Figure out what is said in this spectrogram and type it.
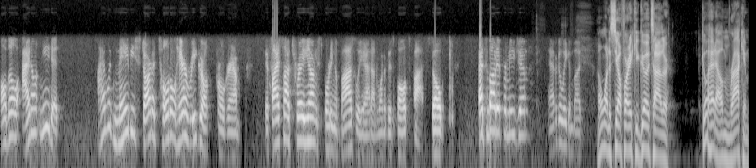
although I don't need it, I would maybe start a total hair regrowth program if I saw Trae Young sporting a Bosley ad on one of his bald spots. So that's about it for me, Jim. Have a good weekend, bud. I want to see how far he could go, Tyler. Go ahead, Alvin, Rock him.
